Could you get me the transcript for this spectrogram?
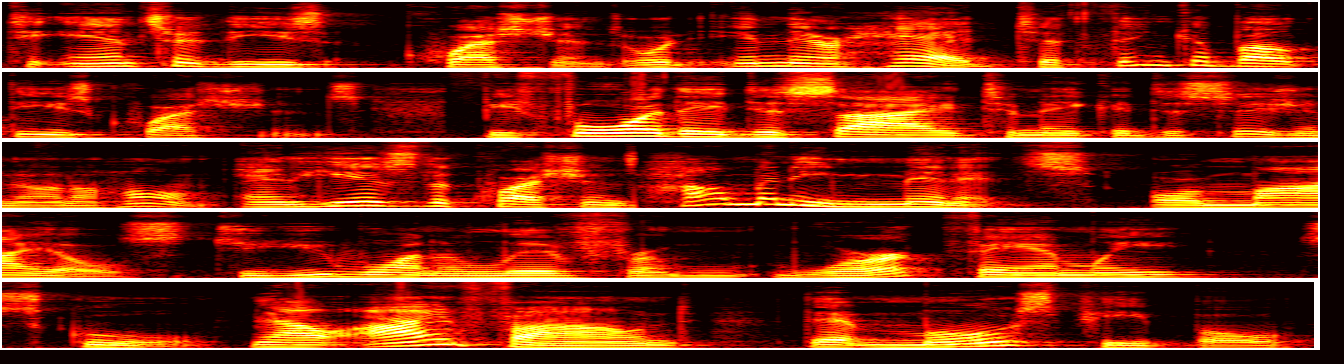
to answer these questions or in their head to think about these questions before they decide to make a decision on a home. And here's the questions How many minutes or miles do you want to live from work, family, school? Now, I've found that most people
